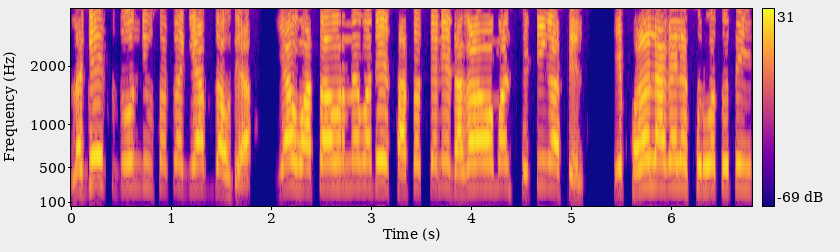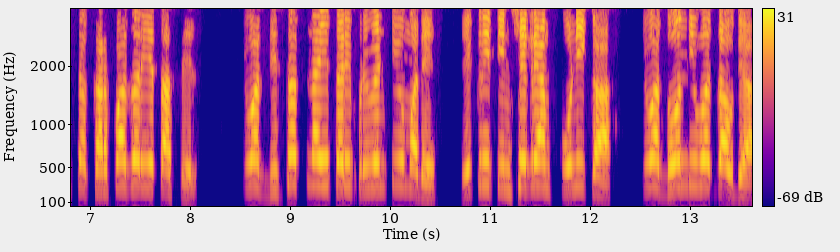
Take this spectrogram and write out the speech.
लगेच दोन दिवसाचा गॅप जाऊ द्या. या वातावरणामध्ये सातत्याने ढगाळ हवामान सेटिंग असेल हे फळं लागायला सुरुवात होते. इथं करपा जर येत असेल किंवा दिसत नाही तरी प्रिव्हेंटिव्हमध्ये एकरी तीनशे ग्रॅम कोनिका किंवा दोन दिवस जाऊ द्या.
